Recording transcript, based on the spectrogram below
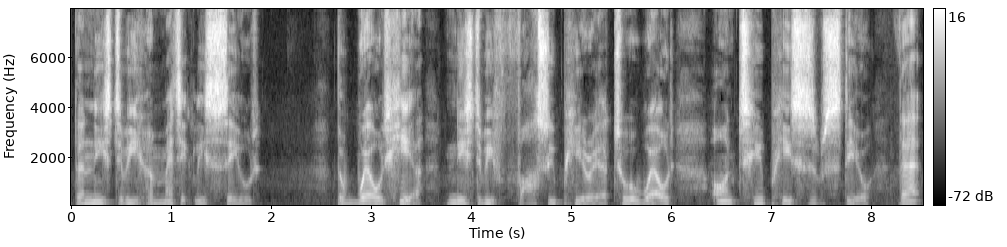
that needs to be hermetically sealed the weld here needs to be far superior to a weld on two pieces of steel that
